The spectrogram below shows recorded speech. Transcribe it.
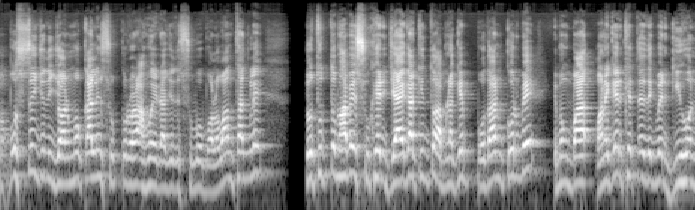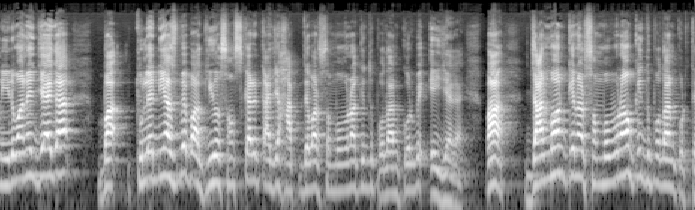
অবশ্যই যদি জন্মকালীন শুক্র রাহু, এরা যদি শুভ বলবান থাকলে, চতুর্থভাবে সুখের জায়গা কিন্তু আপনাকে প্রদান করবে এবং বা, অনেকের ক্ষেত্রে দেখবেন গৃহ নির্মাণের জায়গা বা তুলে নিয়ে আসবে বা গৃহ সংস্কারের কাজে হাত দেওয়ার সম্ভাবনা কিন্তু প্রদান করবে এই জায়গায়। বা যানবাহন কেনার সম্ভাবনাও কিন্তু প্রদান করতে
